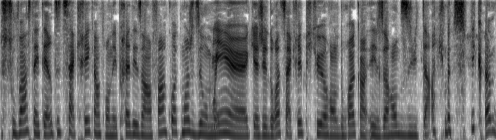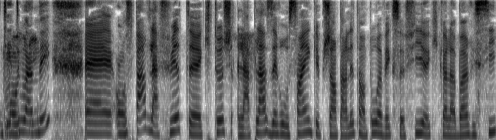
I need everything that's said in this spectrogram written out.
souvent c'est interdit de sacrer quand on est près des enfants. Quoique moi je dis aux miens euh, que j'ai le droit de sacrer puis qu'ils auront le droit quand ils auront 18 ans. Je me suis comme dédouanée. Euh, on se parle de la fuite euh, qui touche la place 05 puis j'en parlais tantôt avec Sophie qui collabore ici,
